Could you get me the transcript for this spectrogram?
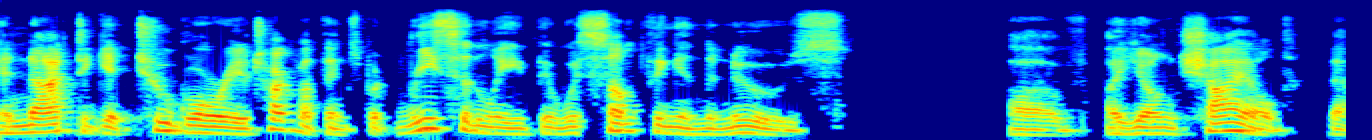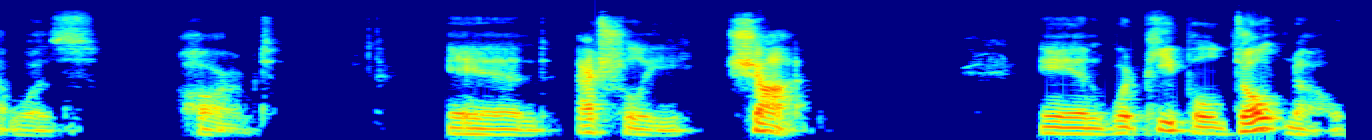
and not to get too gory or talk about things, but recently there was something in the news of a young child that was harmed and actually shot. And what people don't know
